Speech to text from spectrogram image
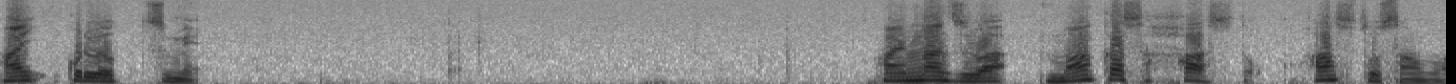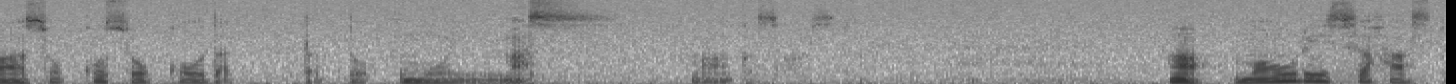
はい、これ4つ目。はい、まずは、マーカス・ハースト。ハーストさんはそこそこだったと思います。マーカス・ハースト。あ、モーリス・ハースト。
